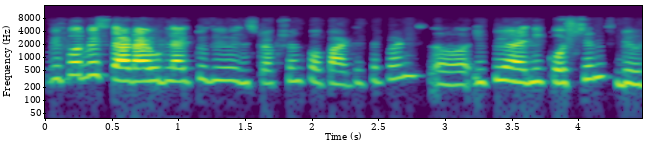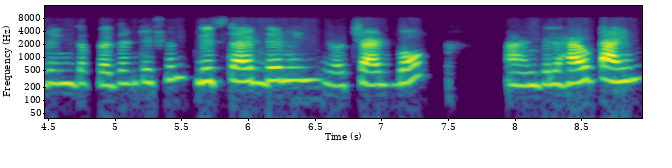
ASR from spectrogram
Before we start, I would like to give instructions for participants. Uh, if you have any questions during the presentation, please type them in your chat box and we'll have time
